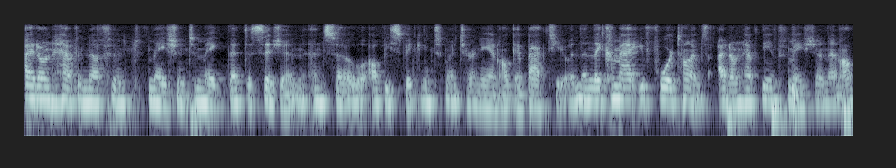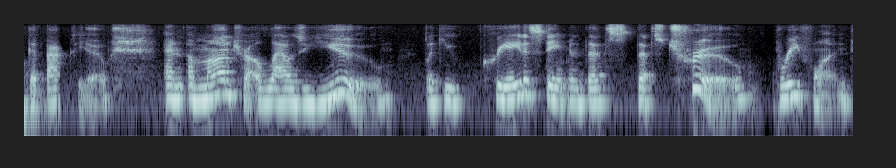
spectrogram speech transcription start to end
I don't have enough information to make that decision. And so I'll be speaking to my attorney and I'll get back to you. And then they come at you four times. I don't have the information and I'll get back to you. And a mantra allows you, like you create a statement that's that's true, brief one,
